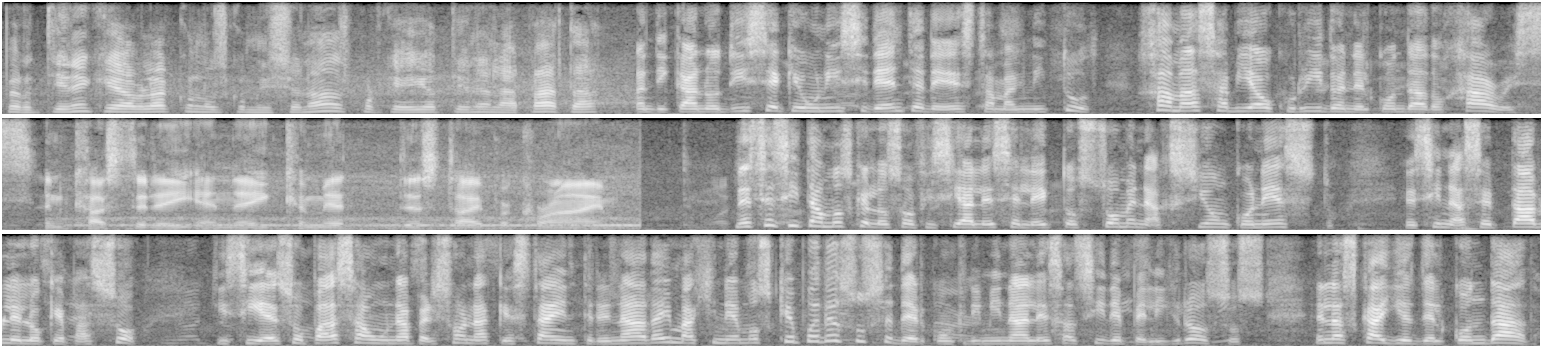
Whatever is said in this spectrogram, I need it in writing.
pero tienen que hablar con los comisionados porque ellos tienen la pata. Andicano dice que un incidente de esta magnitud jamás había ocurrido en el condado Harris. Necesitamos que los oficiales electos tomen acción con esto. Es inaceptable lo que pasó. Y si eso pasa a una persona que está entrenada, imaginemos qué puede suceder con criminales así de peligrosos en las calles del condado.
